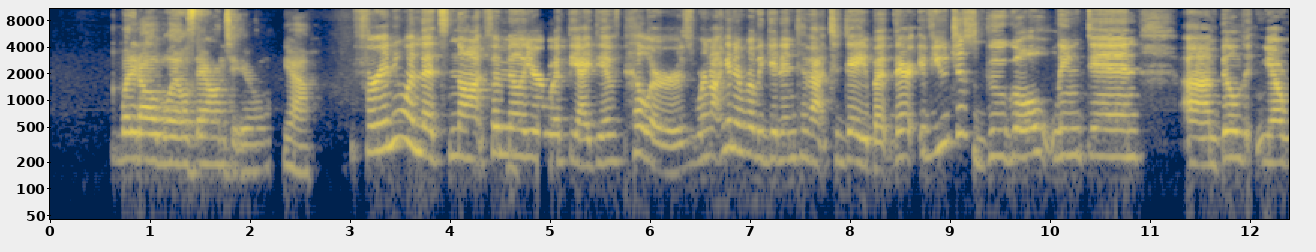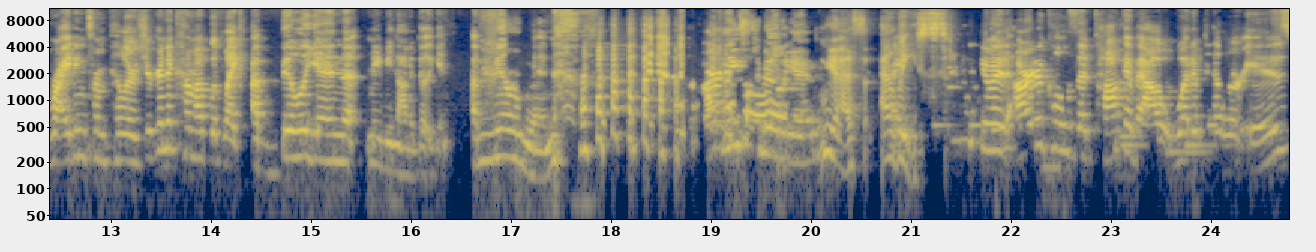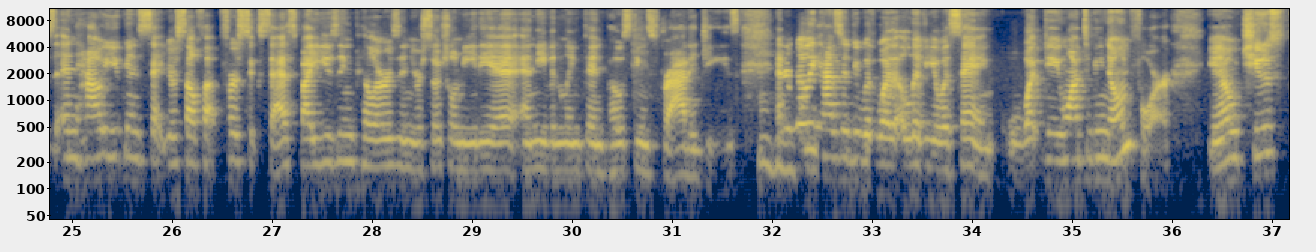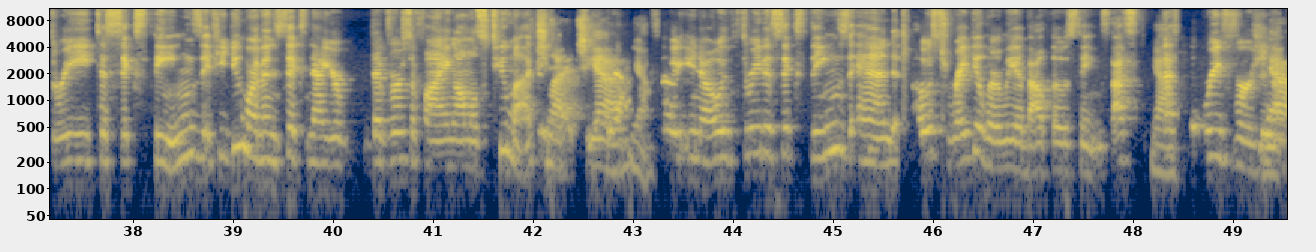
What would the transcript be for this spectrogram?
what it all boils down to. Yeah. For anyone that's not familiar with the idea of pillars, we're not going to really get into that today, but there if you just Google LinkedIn um, build, you know, writing from pillars, you're going to come up with like a billion, maybe not a billion, a million. at least a million. Yes, at right? least. articles that talk about what a pillar is and how you can set yourself up for success by using pillars in your social media and even LinkedIn posting strategies. Mm-hmm. And it really has to do with what Olivia was saying. What do you want to be known for? You know, choose three to six things. If you do more than six, now you're diversifying almost too much. Too much, yeah. yeah. So you know, three to six things, and post regularly about those things. That's yeah. that's the brief version. Yeah,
